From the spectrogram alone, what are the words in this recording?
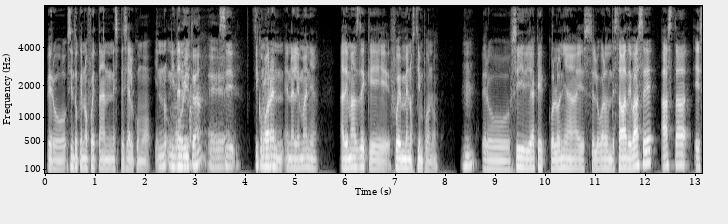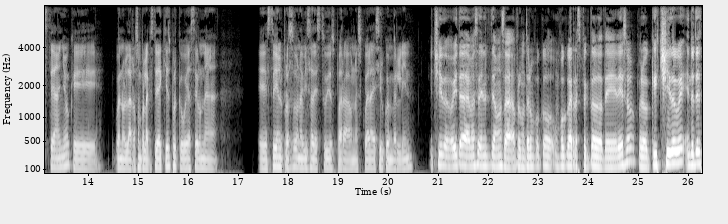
pero siento que no fue tan especial como... no- ni Como tan- ahorita. eh, Sí, sí, como ahora en, en Alemania. Además de que fue menos tiempo, ¿no? Pero sí, diría que Colonia es el lugar donde estaba de base hasta este año que... Bueno, la razón por la que estoy aquí es porque voy a hacer una... eh, estoy en el proceso de una visa de estudios para una escuela de circo en Berlín. Qué chido. Ahorita más adelante te vamos a, preguntar un poco, un poco al respecto de, de eso, pero qué chido, güey. Entonces,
